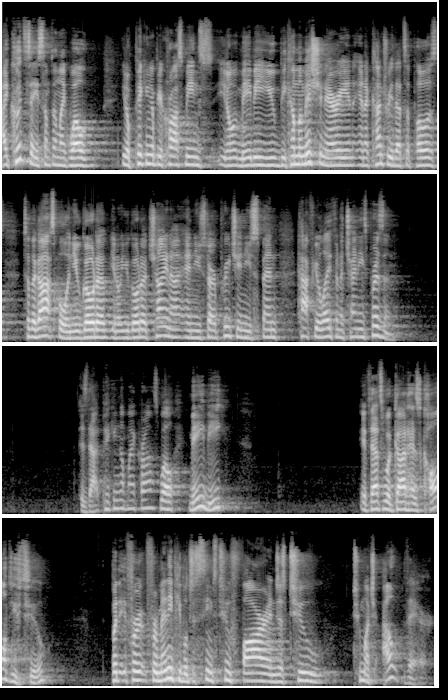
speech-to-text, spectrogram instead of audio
I could say something like, well, you know, picking up your cross means, you know, maybe you become a missionary in, in a country that's opposed to the gospel and you go to, you know, you go to China and you start preaching and you spend half your life in a Chinese prison. Is that picking up my cross? Well, maybe. If that's what God has called you to. But for, for many people, it just seems too far and just too, too much out there.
